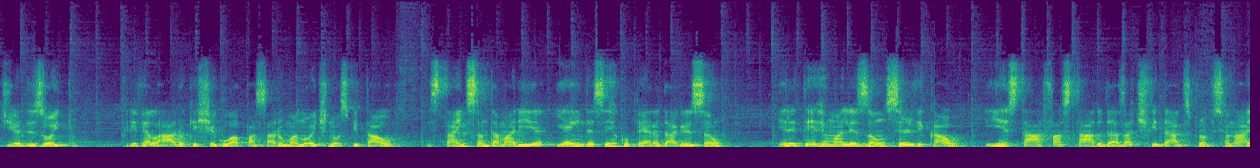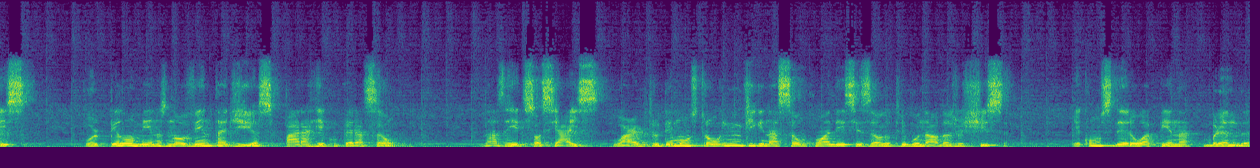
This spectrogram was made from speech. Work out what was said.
dia 18. Crivellaro, que chegou a passar uma noite no hospital, está em Santa Maria e ainda se recupera da agressão. Ele teve uma lesão cervical e está afastado das atividades profissionais por pelo menos 90 dias para recuperação. Nas redes sociais, o árbitro demonstrou indignação com a decisão do Tribunal da Justiça e considerou a pena branda.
